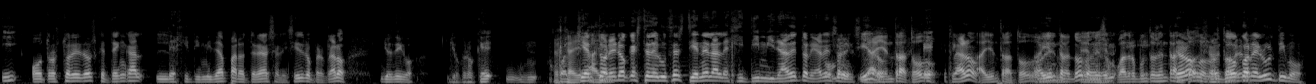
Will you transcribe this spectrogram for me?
y otros toreros que tengan legitimidad para torear a San Isidro. Pero claro, yo digo, yo creo que mm, cualquier torero que esté de luces tiene la legitimidad de torear en San Isidro. Y ahí entra todo. Eh, claro. Ahí entra todo. Ahí entra todo. En, esos cuatro puntos entran todos. Sobre todo con el último.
